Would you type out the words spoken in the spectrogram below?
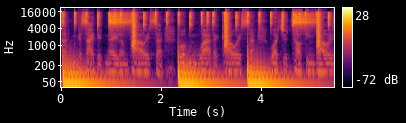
สัตว์มึงก็สายติดในรองเท้าไอ้สัตว์พวกมึงว่าแต่เขาไอ้สัตว์ What you talking about ไอ้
